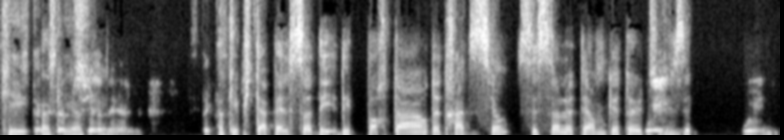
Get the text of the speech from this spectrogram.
c'est exceptionnel. OK, puis tu appelles ça des, des, porteurs de tradition, c'est ça le terme que tu as utilisé? Oui,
